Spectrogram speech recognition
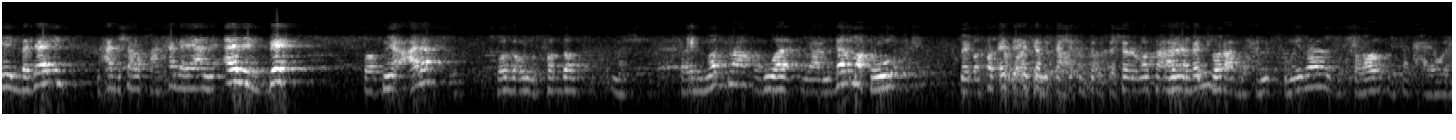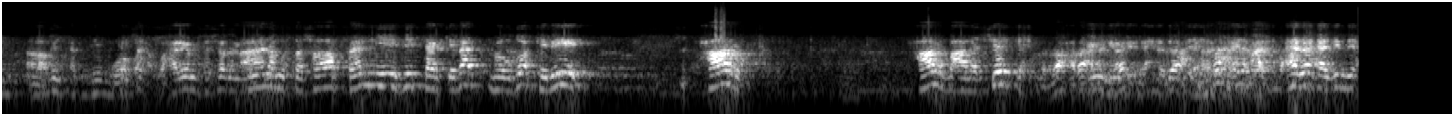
إيه البدائل محدش يعرف عن حاجة يعني. ألف ب تصنيع على وضعه اتفضل ماشي. طيب فالمصنع هو يعني ده المفروض. ما يبقاش انت أنت مستشار المصنع أنا دكتور عبد الحميد سميرة دكتوراه انتاج حيواني آه. راجل و- وحاليا مستشار أنا. مستشار فني للتركيبات موضوع كبير. حرب. حرب على الشركة. بالراحة بقى. إحنا دلوقتي عايزين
